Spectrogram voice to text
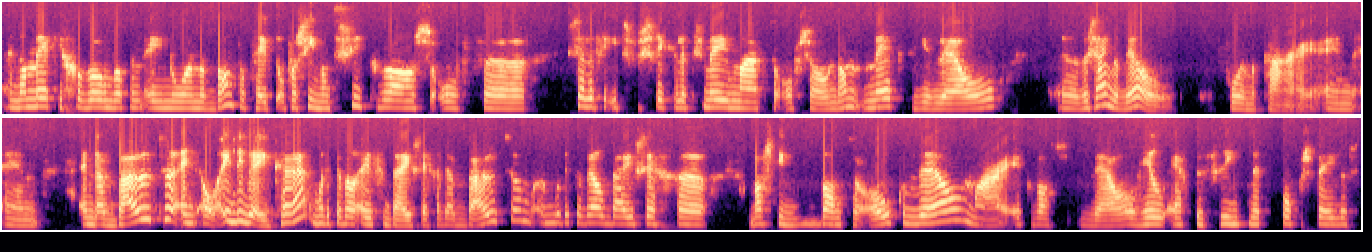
En dan merk je gewoon wat een enorme band dat heeft. Of als iemand ziek was of eh, zelf iets verschrikkelijks meemaakte of zo. En dan merkte je wel, eh, we zijn er wel voor elkaar. En, en, en daarbuiten, en oh, in die week hè, moet ik er wel even bij zeggen, daarbuiten moet ik er wel bij zeggen, was die band er ook wel. Maar ik was wel heel erg bevriend met poppenspelers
